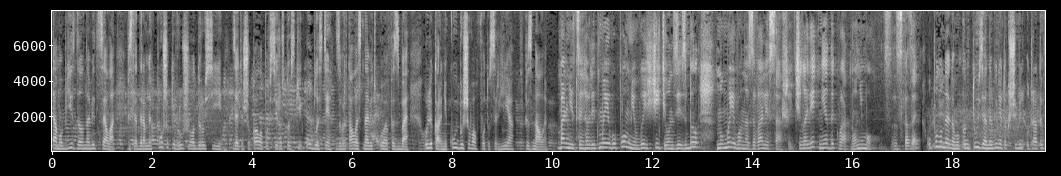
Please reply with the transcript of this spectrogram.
Там об'їздила навіть села. Після даремних пошуків рушила до Росії. Зятя шукала по всій Ростовській області. Зверталась навіть у ФСБ. У лікарні Куйбишева фото Сергія впізнали. В больнице говорит, мы его помним, вы ищите, он здесь был, но мы его называли Сашей. Человек неадекватный, он не мог с- сказать. У полоненого контузія не виняток, що він втратив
